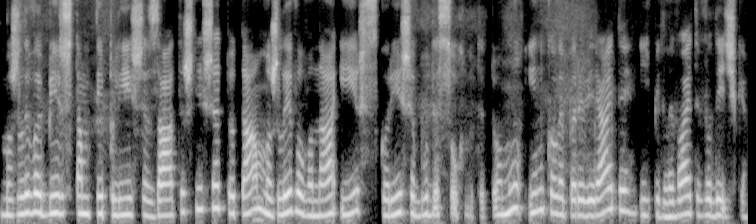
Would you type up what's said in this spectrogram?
можливо, більш там тепліше, затишніше, то там, можливо, вона і скоріше буде сохнути. Тому інколи перевіряйте і підливайте водички.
